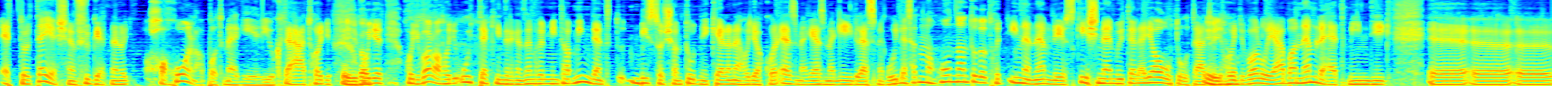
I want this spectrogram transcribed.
ettől teljesen független, hogy ha holnapot megéljük. Tehát, hogy, hogy, hogy valahogy úgy tekintenek az emberek, mintha mindent biztosan tudni kellene, hogy akkor ez meg ez meg így lesz, meg úgy lesz. Hát na, honnan tudod, hogy innen nem néz ki, és nem üt el egy autó? Tehát, hogy, hogy valójában nem lehet mindig ö, ö, ö,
